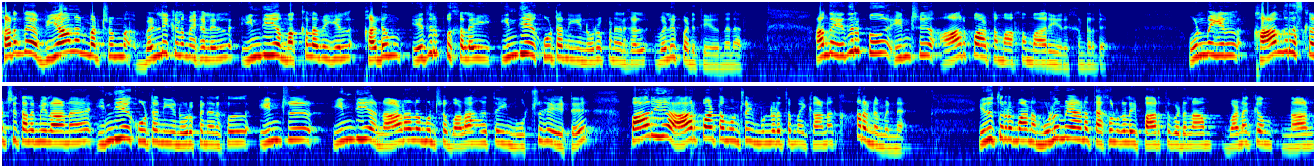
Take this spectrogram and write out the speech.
கடந்த வியாழன் மற்றும் வெள்ளிக்கிழமைகளில் இந்திய மக்களவையில் கடும் எதிர்ப்புகளை இந்திய கூட்டணியின் உறுப்பினர்கள் வெளிப்படுத்தியிருந்தனர். அந்த எதிர்ப்பு இன்று ஆர்ப்பாட்டமாக மாறியிருக்கின்றது. உண்மையில் காங்கிரஸ் கட்சி தலைமையிலான இந்திய கூட்டணியின் உறுப்பினர்கள் இன்று இந்திய நாடாளுமன்ற வளாகத்தை முற்றுகையிட்டு பாரிய ஆர்ப்பாட்டம் ஒன்றை முன்னெடுத்தமைக்கான காரணம் என்ன? இது தொடர்பான முழுமையான தகவல்களை பார்த்து விடலாம் வணக்கம். நான்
